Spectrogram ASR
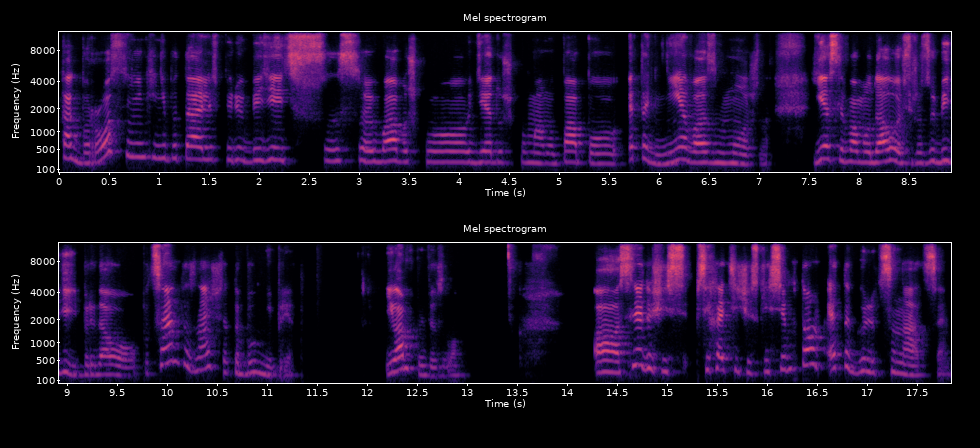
как бы родственники не пытались переубедить свою бабушку, дедушку, маму, папу, это невозможно. Если вам удалось разубедить бредового пациента, значит, это был не бред. И вам повезло. А, следующий психотический симптом – это галлюцинация.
